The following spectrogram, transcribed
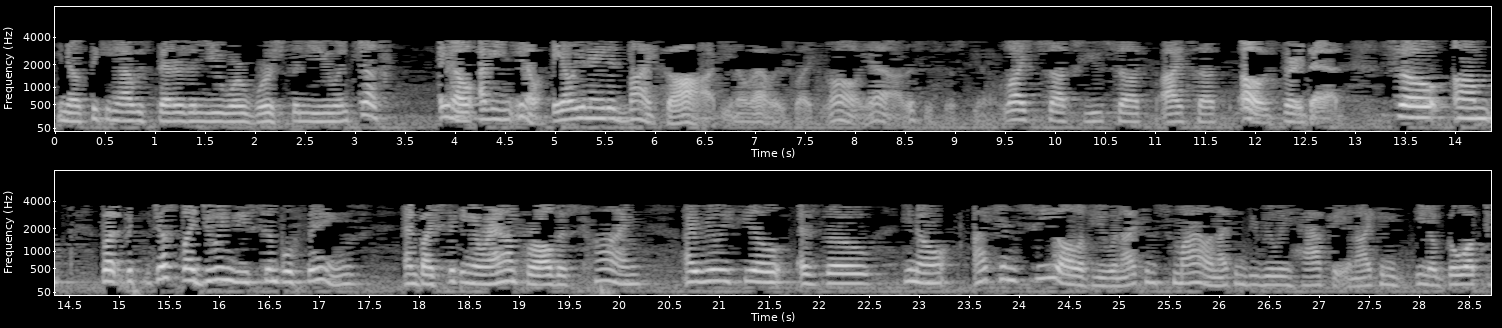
you know, thinking I was better than you or worse than you and just you know, I mean, you know, alienated. My God, you know, that was like, oh yeah, this is just, you know, life sucks, you suck, I suck. Oh, it's very bad. So, um, but, but just by doing these simple things and by sticking around for all this time, I really feel as though, you know, I can see all of you and I can smile and I can be really happy and I can, you know, go up to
